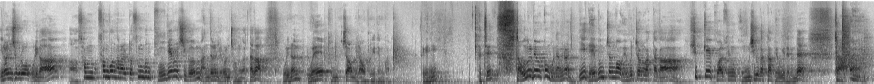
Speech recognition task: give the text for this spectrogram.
이런 식으로 우리가 어, 선, 선분 하나를 또 선분 두 개로 지금 만드는 이런 점을 갖다가 우리는 외분점이라고 부르게 되는 거야. 되겠니? 그치? 자, 오늘 배울 건 뭐냐면은 이 내분점과 외분점을 갖다가 쉽게 구할 수 있는 공식을 갖다가 배우게 되는데 자,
